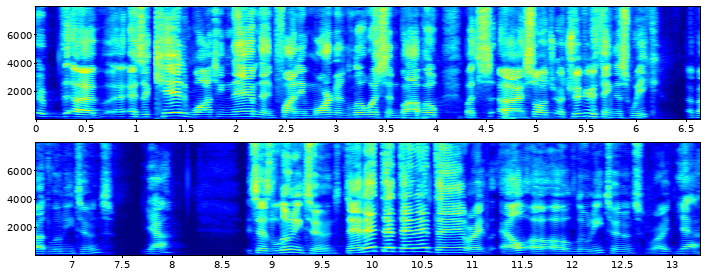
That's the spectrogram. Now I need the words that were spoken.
it, uh, as a kid, watching them, then finding Martin and Lewis and Bob Hope. But uh, I saw a trivia thing this week about Looney Tunes. yeah, It says Looney Tunes. Dan, dan, dan, dan, dan, dan, right? L O O Looney Tunes, right? yeah.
